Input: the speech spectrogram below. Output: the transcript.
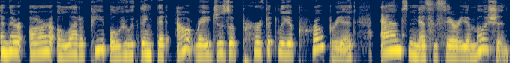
And there are a lot of people who think that outrage is a perfectly appropriate and necessary emotion,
